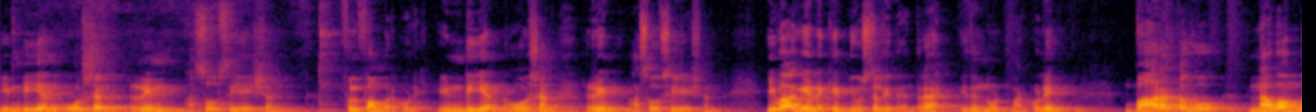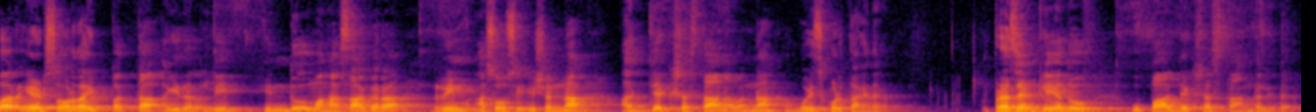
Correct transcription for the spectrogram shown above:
Indian ocean rim association full form ಬರ್ಕೊಳ್ಳಿ. ಇಂಡಿಯನ್ ಓಷನ್ ರಿಮ್ ಅಸೋಸಿಯೇಷನ್ ಇವಾಗ ಏನಕ್ಕೆ ಇದು ನ್ಯೂಸಲ್ಲಿದೆ ಅಂದರೆ ಇದನ್ನು ನೋಟ್ ಮಾಡ್ಕೊಳ್ಳಿ. ಭಾರತವು ನವೆಂಬರ್ ಎರಡು ಸಾವಿರದ ಇಪ್ಪತ್ತ ಐದರಲ್ಲಿ ಹಿಂದೂ ಮಹಾಸಾಗರ ರಿಮ್ ಅಸೋಸಿಯೇಷನ್ನ ಅಧ್ಯಕ್ಷ ಸ್ಥಾನವನ್ನು ವಹಿಸ್ಕೊಳ್ತಾ ಇದೆ. ಪ್ರೆಸೆಂಟ್ಲಿ ಅದು ಉಪಾಧ್ಯಕ್ಷ ಸ್ಥಾನದಲ್ಲಿದೆ.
